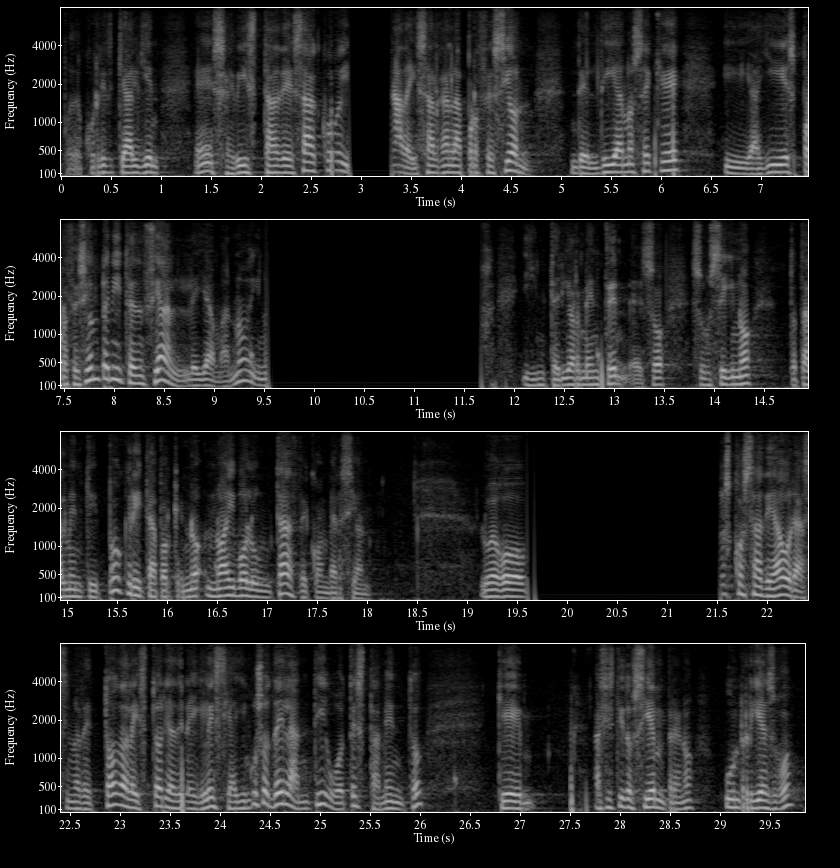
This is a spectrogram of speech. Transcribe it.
Puede ocurrir que alguien eh, se vista de saco y nada, y salga en la procesión del día no sé qué, y allí es procesión penitencial, le llaman, ¿no? Y interiormente eso es un signo totalmente hipócrita porque no, no hay voluntad de conversión. Luego, no es cosa de ahora, sino de toda la historia de la Iglesia e incluso del Antiguo Testamento, que ha existido siempre ¿no? un riesgo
